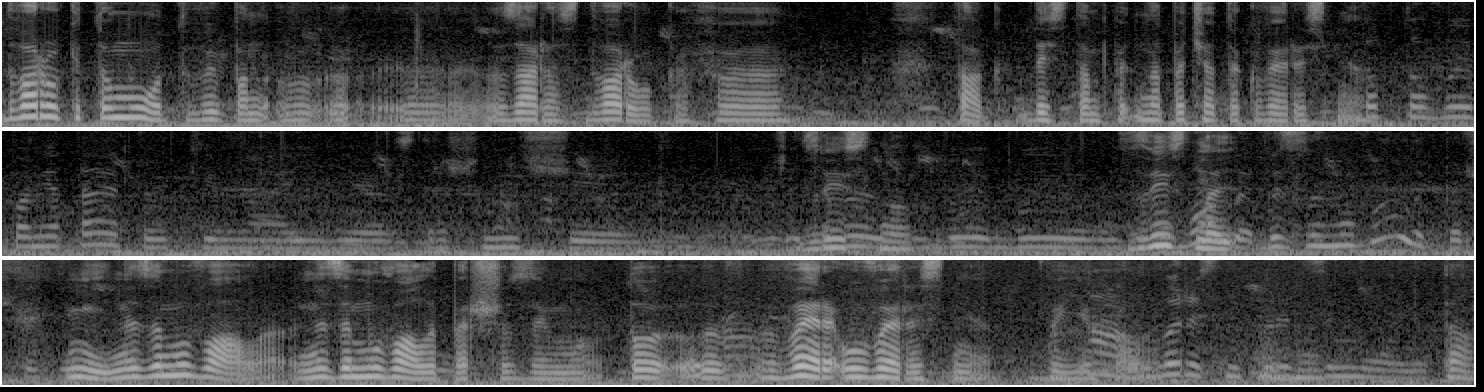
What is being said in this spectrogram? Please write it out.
Два роки тому, от випан в- е, зараз два роки. Так, десь там на початок вересня. Тобто ви пам'ятаєте які найстрашніші? Звісно. Ви, ви, ви Звісно. зимували? Ви зимували першу зиму? Ні, не зимувала. Не зимували першу зиму. То е, вер, у вересні А, виїхали. у вересні перед Мгм. зимою. Так.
